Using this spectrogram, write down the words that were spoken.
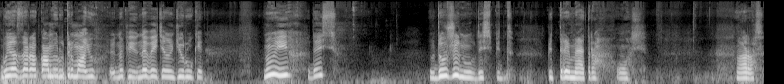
Бо я зараз камеру тримаю на пів, не витягнуті руки. Ну і десь в довжину десь під під 3 метра. Ось. Зараз.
